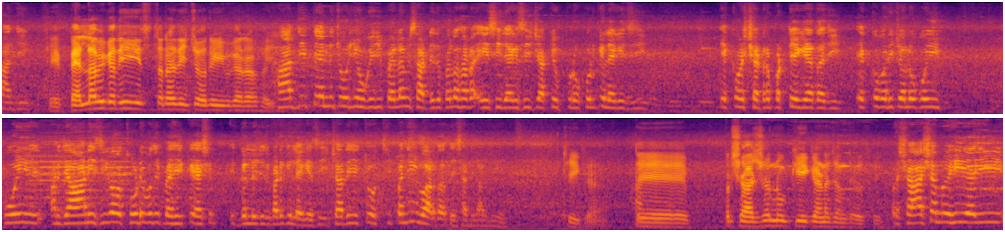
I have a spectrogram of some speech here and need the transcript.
ਹਾਂਜੀ। ਤੇ ਪਹਿਲਾਂ ਵੀ ਕਦੀ ਇਸ ਤਰ੍ਹਾਂ ਦੀ ਚੋਰੀ ਵਗੈਰਾ ਹੋਈ? ਹਾਂਜੀ ਤਿੰਨ ਚੋਰੀਆਂ ਹੋ ਗਈ ਜੀ। ਪਹਿਲਾਂ ਵੀ ਸਾਡੇ ਤੋਂ ਪਹਿਲਾਂ ਸਾਡਾ ਏਸੀ ਲੈ ਗਏ ਸੀ ਚੱਕ ਕੇ ਉੱਪਰੋਂ ਖੋਲ ਕੇ ਲੈ ਗਏ ਜੀ। ਇੱਕ ਵਾਰ ਸ਼ਟਰ ਪੱਟੇ ਗਿਆ ਤਾਂ ਜੀ। ਇੱਕ ਵਾਰੀ ਚਲੋ ਕੋਈ ਕੋਈ ਅਣਜਾਣ ਹੀ ਸੀਗਾ ਉਹ ਥੋੜੇ ਬਹੁਤੇ ਪੈਸੇ ਕੈਸ਼ ਗੱਲੇ 'ਚ ਕੱਢ ਕੇ ਲੈ ਗਏ ਸੀ। ਇਹ ਚੌਥੀ ਪੰਜਵੀਂ ਵਾਰ ਦਾ ਤੇ ਸਾਡੇ ਨਾਲ ਜੀ। ਠੀਕ ਹੈ। ਤੇ ਪ੍ਰਸ਼ਾਸਨ ਨੂੰ ਕੀ ਕਹਿਣਾ ਚਾਹੁੰਦੇ ਹੋ ਤੁਸੀਂ? ਪ੍ਰਸ਼ਾਸਨ ਨੂੰ ਇਹੀ ਹੈ ਜੀ,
